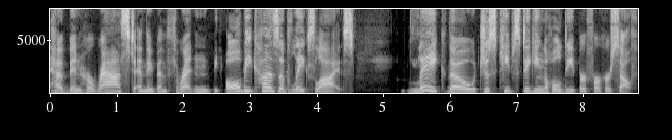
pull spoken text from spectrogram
have been harassed and they've been threatened, all because of Lake's lies. Lake, though, just keeps digging the hole deeper for herself.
